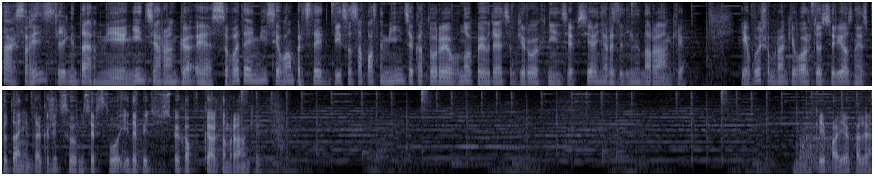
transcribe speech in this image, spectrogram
Так, сразитесь с легендарными ниндзя ранга S. В этой миссии вам предстоит биться с опасными ниндзя, которые вновь появляются в героях ниндзя. Все они разделены на ранги. И в высшем ранге вас ждет серьезное испытание. Докажите свое мастерство и добейтесь успехов в каждом ранге. Окей, поехали.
